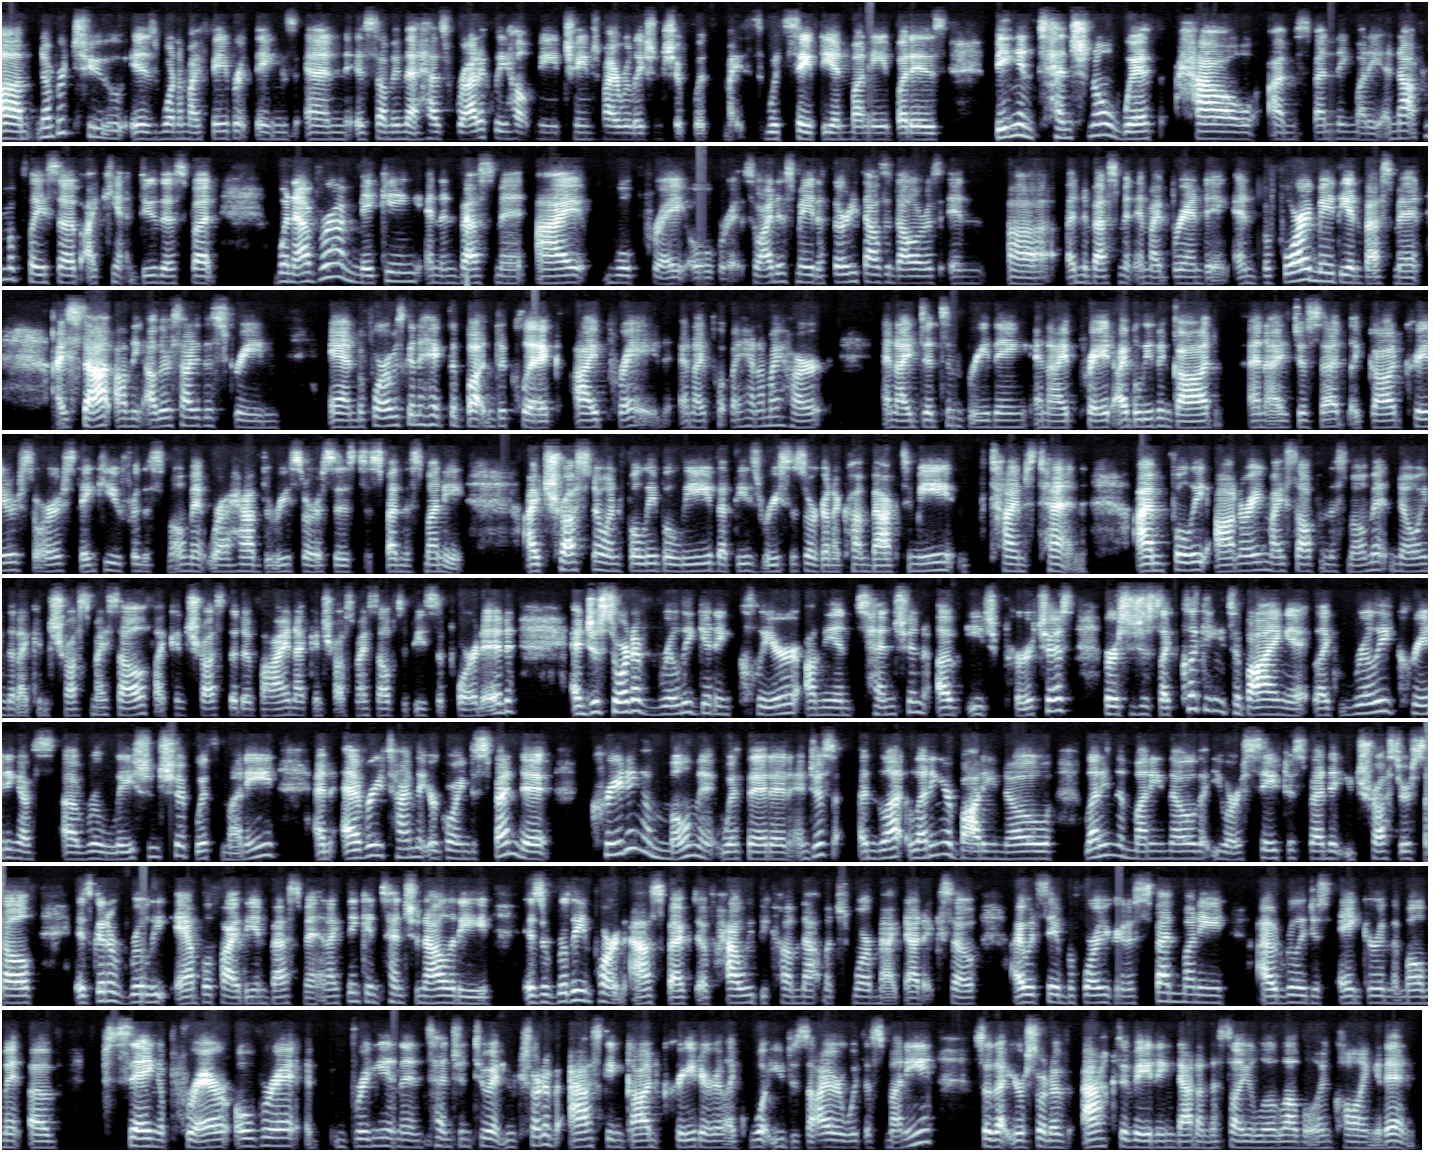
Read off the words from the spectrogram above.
Um, number two is one of my favorite things and is something that has radically helped me change my relationship with my with safety and money, but is being intentional with how I'm spending money and not from a place of I can't do this, but whenever I'm making an investment, I will pray over it. So I just made a thirty thousand dollars in uh, an investment in my branding, and before I made the investment, I sat on the other side of the screen and before I was going to hit the button to click, I prayed and I put my hand on my heart and I did some breathing and I prayed. I believe in God. And I just said, like, God, creator, source, thank you for this moment where I have the resources to spend this money. I trust, know, and fully believe that these resources are going to come back to me times 10. I'm fully honoring myself in this moment, knowing that I can trust myself. I can trust the divine. I can trust myself to be supported. And just sort of really getting clear on the intention of each purchase versus just like clicking to buying it, like really creating a, a relationship with money. And every time that you're going to spend it, creating a moment with it and, and just and let, letting your body know letting the money know that you are safe to spend it you trust yourself is going to really amplify the investment. And i think intentionality is a really important aspect of how we become that much more magnetic. So i would say before you're going to spend money i would really just anchor in the moment of saying a prayer over it bringing an intention to it and sort of asking god creator like what you desire with this money so that you're sort of activating that on a cellular level and calling it in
